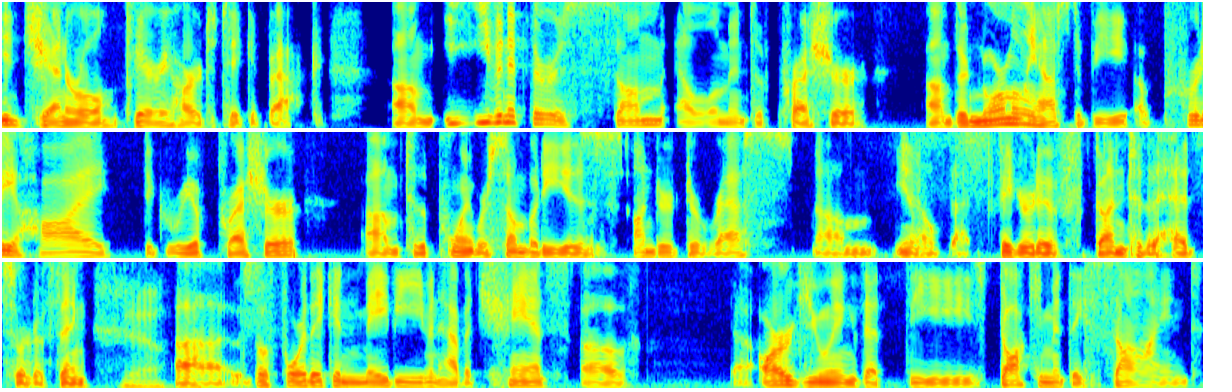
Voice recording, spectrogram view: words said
in general, very hard to take it back. Um, e- even if there is some element of pressure, um, there normally has to be a pretty high degree of pressure um, to the point where somebody is under duress. Um, you know, that figurative gun to the head sort of thing Yeah. uh, before they can maybe even have a chance of uh, arguing that the document they signed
